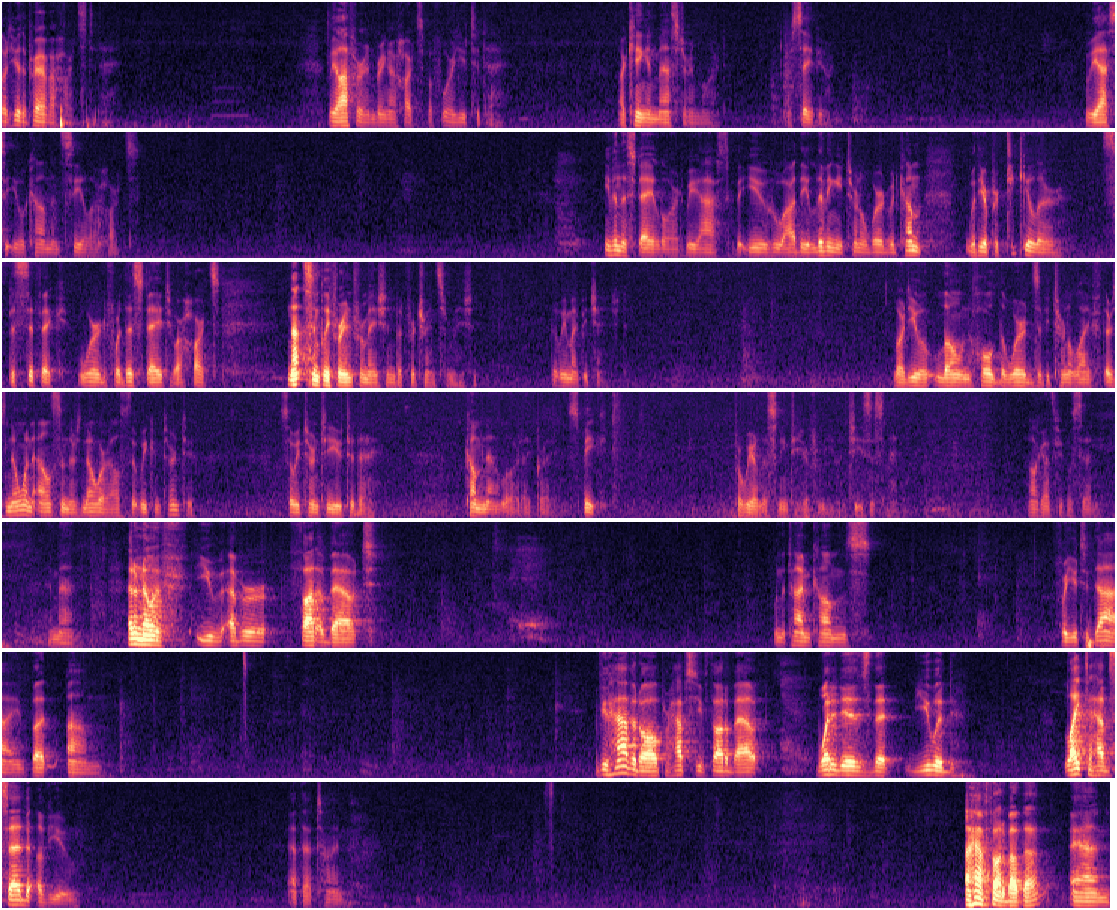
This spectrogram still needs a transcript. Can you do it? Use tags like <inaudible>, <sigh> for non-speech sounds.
Lord, hear the prayer of our hearts today. We offer and bring our hearts before you today, our King and Master and Lord, our Savior. We ask that you will come and seal our hearts. Even this day, Lord, we ask that you, who are the living eternal word, would come with your particular, specific word for this day to our hearts, not simply for information, but for transformation, that we might be changed. Lord, you alone hold the words of eternal life. There's no one else and there's nowhere else that we can turn to. So we turn to you today. Come now, Lord, I pray. Speak. For we are listening to hear from you in Jesus' name. All God's people said, Amen. I don't know if you've ever thought about when the time comes for you to die, but um, if you have it all, perhaps you've thought about what it is that you would like to have said of you at that time. I have thought about that. And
